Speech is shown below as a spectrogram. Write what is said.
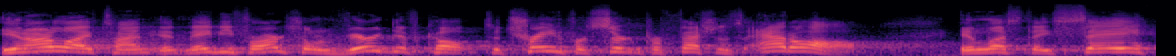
In our lifetime, it may be for our children very difficult to train for certain professions at all unless they say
